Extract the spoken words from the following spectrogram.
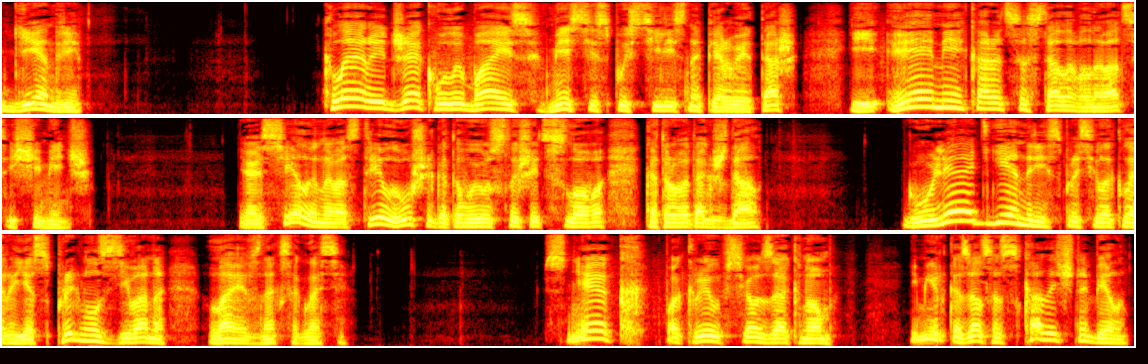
Генри. Клэр и Джек, улыбаясь, вместе спустились на первый этаж, и Эми, кажется, стала волноваться еще меньше. Я сел и навострил уши, готовый услышать слово, которого так ждал. «Гулять, Генри?» — спросила Клэр, я спрыгнул с дивана, лая в знак согласия. Снег покрыл все за окном, и мир казался сказочно белым.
